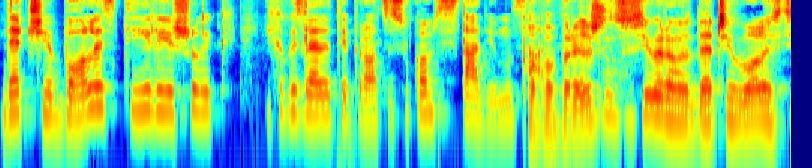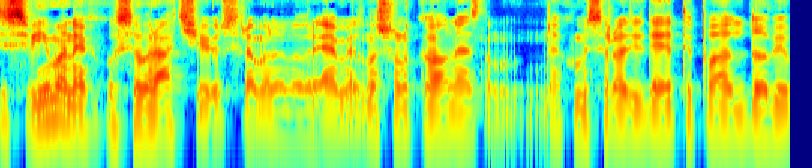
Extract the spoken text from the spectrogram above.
dečije bolesti ili još uvijek, i kako izgleda taj proces? U kom si stadijumu sad? Pa, pa prilično sam siguran da dečije bolesti svima nekako se vraćaju s vremena na vreme. Znaš, ono kao, ne znam, nekome se rodi dete pa dobije.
